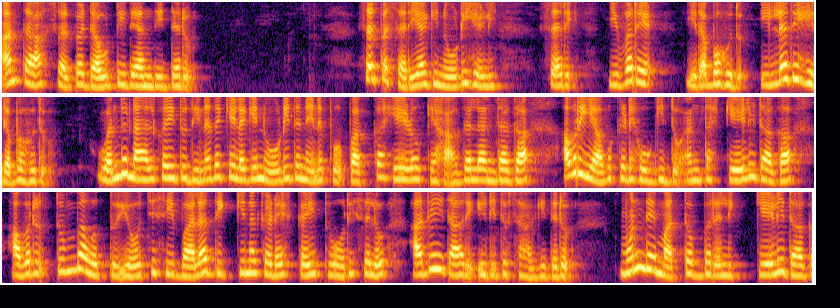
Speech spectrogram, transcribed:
ಅಂತ ಸ್ವಲ್ಪ ಡೌಟ್ ಇದೆ ಅಂದಿದ್ದರು. ಸ್ವಲ್ಪ ಸರಿಯಾಗಿ ನೋಡಿ ಹೇಳಿ. ಸರಿ, ಇವರೇ ಇರಬಹುದು, ಇಲ್ಲದೇ ಇರಬಹುದು. ಒಂದು ನಾಲ್ಕೈದು ದಿನದ ಕೆಳಗೆ ನೋಡಿದ ನೆನಪು, ಪಕ್ಕ ಹೇಳೋಕೆ ಆಗಲ್ಲ ಅಂದಾಗ ಅವರು ಯಾವ ಕಡೆ ಹೋಗಿದ್ದು ಅಂತ ಕೇಳಿದಾಗ ಅವರು ತುಂಬ ಹೊತ್ತು ಯೋಚಿಸಿ ಬಲ ದಿಕ್ಕಿನ ಕಡೆ ಕೈ ತೋರಿಸಲು ಅದೇ ದಾರಿ ಹಿಡಿದು ಸಾಗಿದರು. ಮುಂದೆ ಮತ್ತೊಬ್ಬರಲ್ಲಿ ಕೇಳಿದಾಗ,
